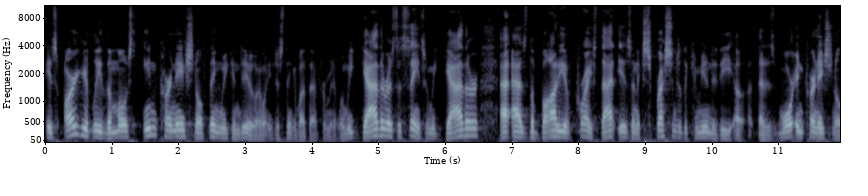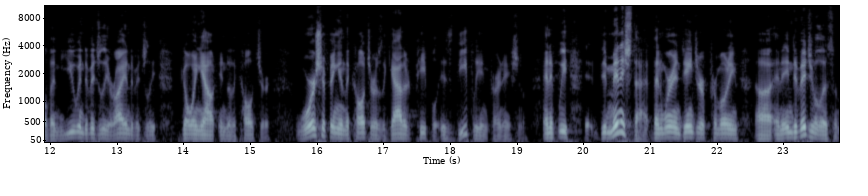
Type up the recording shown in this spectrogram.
is arguably the most incarnational thing we can do. I want you to just think about that for a minute. When we gather as the saints, when we gather a- as the body of Christ, that is an expression to the community uh, that is more incarnational than you individually or I individually going out into the culture. Worshiping in the culture as a gathered people is deeply incarnational. And if we uh, diminish that, then we're in danger of promoting uh, an individualism.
